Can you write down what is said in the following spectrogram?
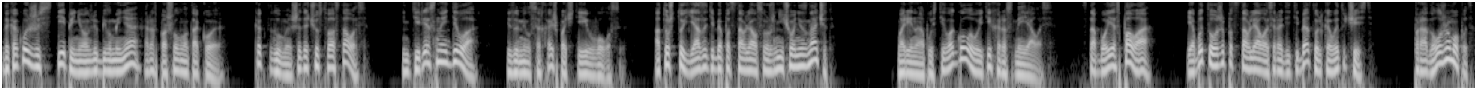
до какой же степени он любил меня, раз пошел на такое. Как ты думаешь, это чувство осталось? Интересные дела, изумился Хайш почти и в волосы. А то, что я за тебя подставлялся, уже ничего не значит? Марина опустила голову и тихо рассмеялась. С тобой я спала. Я бы тоже подставлялась ради тебя только в эту честь. Продолжим опыт?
